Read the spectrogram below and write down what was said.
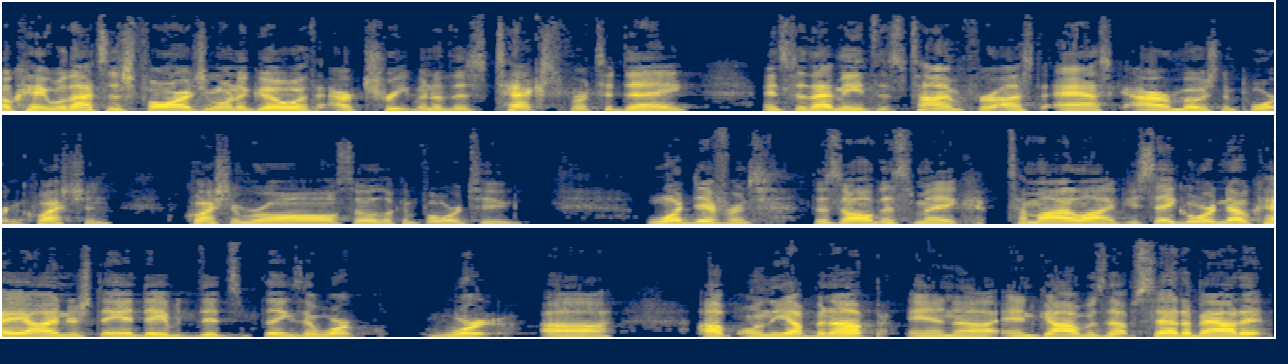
Okay, well, that's as far as you want to go with our treatment of this text for today. And so that means it's time for us to ask our most important question, the question we're all so looking forward to. What difference does all this make to my life? You say, Gordon, okay, I understand David did some things that weren't, weren't uh, up on the up and up, and, uh, and God was upset about it.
